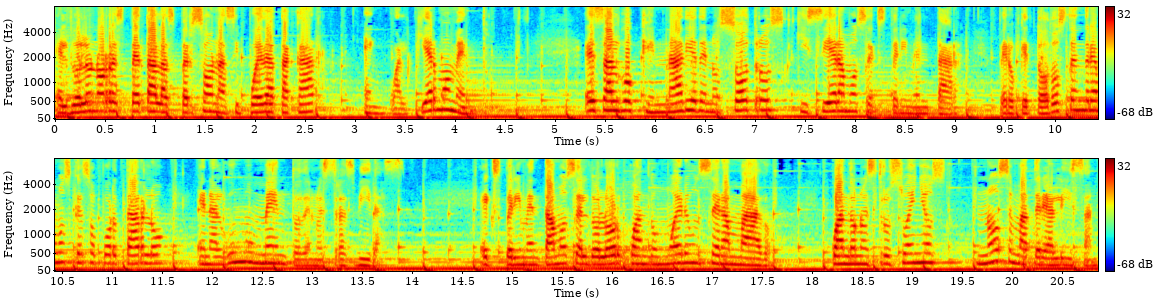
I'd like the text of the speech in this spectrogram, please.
El duelo no respeta a las personas y puede atacar en cualquier momento es algo que nadie de nosotros quisiéramos experimentar, pero que todos tendremos que soportarlo en algún momento de nuestras vidas. Experimentamos el dolor cuando muere un ser amado, cuando nuestros sueños no se materializan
